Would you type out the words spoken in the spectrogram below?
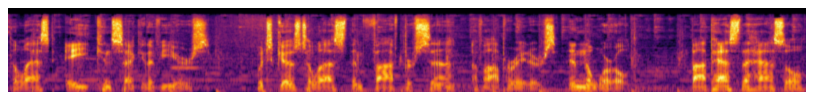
the last eight consecutive years, which goes to less than 5% of operators in the world. Bypass the hassle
